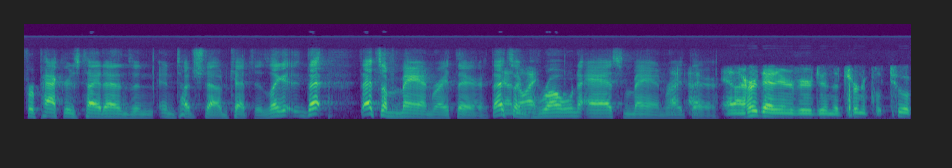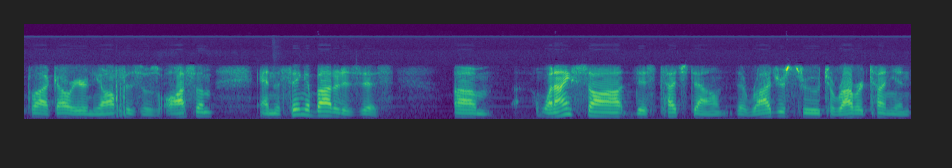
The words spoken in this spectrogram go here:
for Packers tight ends and, and touchdown catches. Like that. That's a man right there. That's Yeah, no, a I- grown ass man right there. And I heard that interview during the turn two o'clock hour here in the office. It was awesome. And the thing about it is this: um, when I saw this touchdown that Rodgers threw to Robert Tonyan,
